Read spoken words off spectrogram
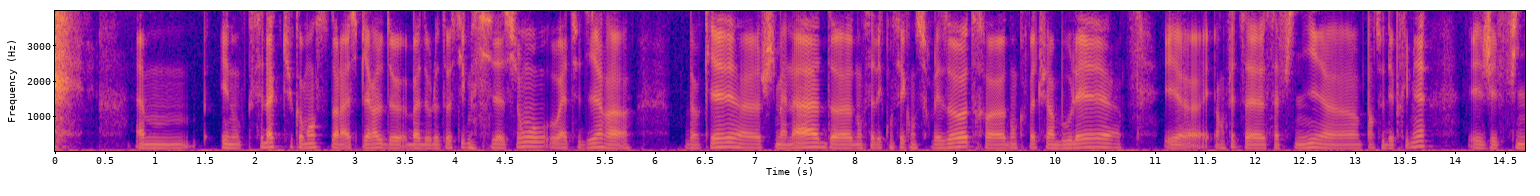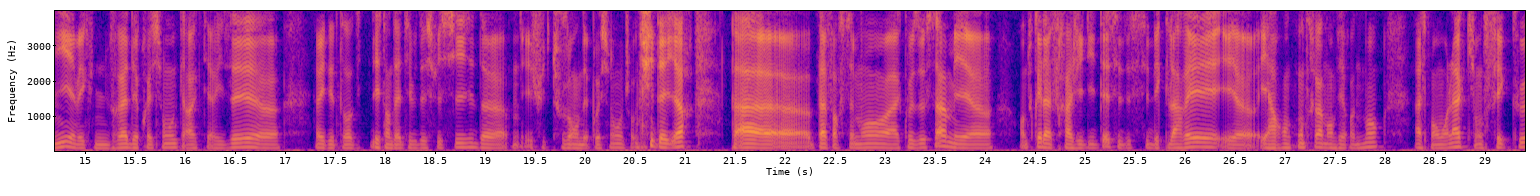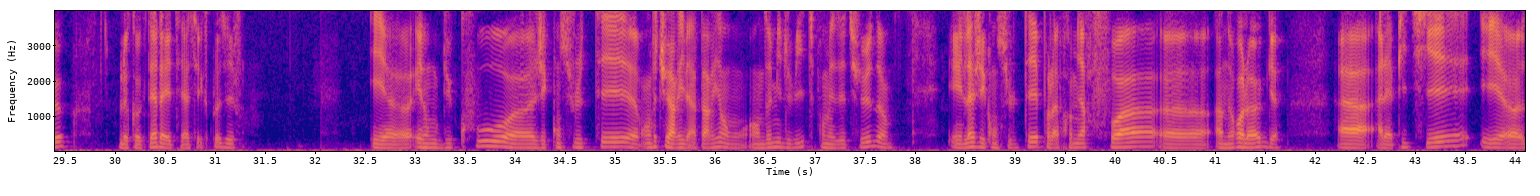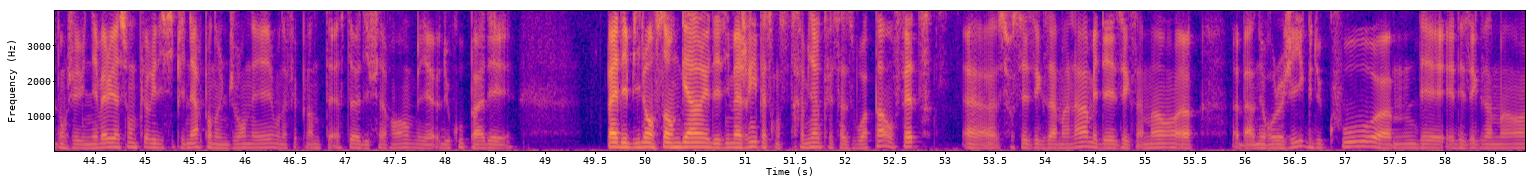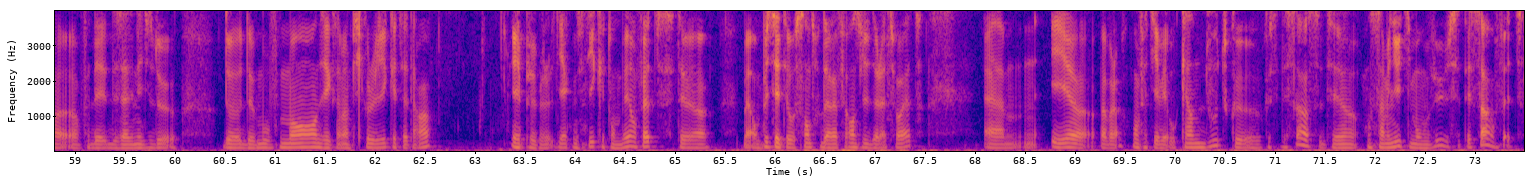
et donc c'est là que tu commences dans la spirale de, bah, de l'autostigmatisation, ou à te dire ok, euh, je suis malade, euh, donc ça a des conséquences sur les autres, euh, donc en fait je suis un boulet, et, en fait ça, finit par te déprimer. Et j'ai fini avec une vraie dépression caractérisée, avec des, tentatives de suicide, et je suis toujours en dépression aujourd'hui d'ailleurs, pas, pas forcément à cause de ça, mais en tout cas la fragilité s'est déclarée et, et a rencontré un environnement à ce moment-là qui ont fait que le cocktail a été assez explosif. Euh, et, donc du coup, euh, j'ai consulté. En fait, je suis arrivé à Paris en, 2008 pour mes études. Et là, j'ai consulté pour la première fois euh, un neurologue à, la Pitié. Et donc j'ai eu une évaluation pluridisciplinaire pendant une journée. On a fait plein de tests différents, mais du coup pas des pas des bilans sanguins et des imageries parce qu'on sait très bien que ça se voit pas en fait sur ces examens-là, mais des examens bah, neurologiques du coup, des, examens, enfin, des, analyses de de, mouvements, des psychologiques, etc. Et puis le diagnostic est tombé en fait. Euh, bah, en plus, c'était au centre de référence de la Tourette. Euh, et euh, bah voilà, en fait, il n'y avait aucun doute que, que c'était ça. C'était en 5 minutes, ils m'ont vu, c'était ça en fait.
